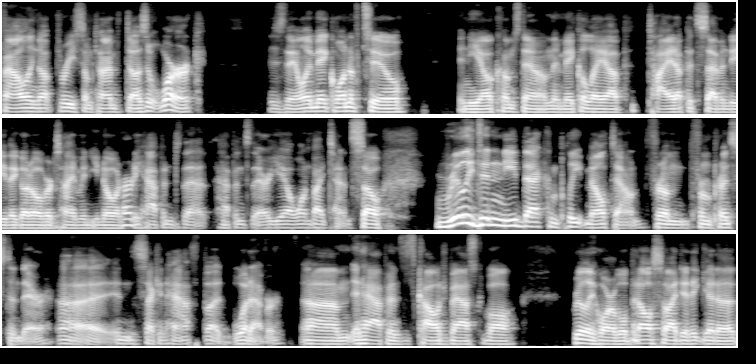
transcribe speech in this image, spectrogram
fouling up three sometimes doesn't work is they only make one of two, and Yale comes down. They make a layup, tie it up at 70. They go to overtime, and you know what already happened. That happens there. Yale won by 10. So really didn't need that complete meltdown from from Princeton there uh, in the second half, but whatever. Um, it happens. It's college basketball. Really horrible, but also I did get a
